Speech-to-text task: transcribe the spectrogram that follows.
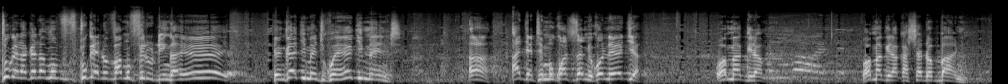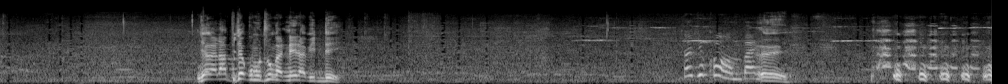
tugendagenda mu- tugenda ova mu field nga "Eh, engagement ku engagement. Ah, ajja timukwasiza mikono eja. Wamagira wamagira ka shadow ban. Njagala mpite ku mutu nga neerabidde togikomba. Eh.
